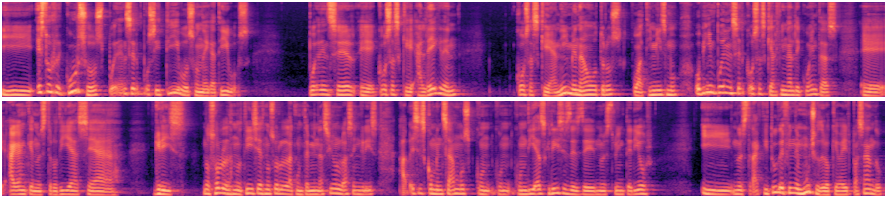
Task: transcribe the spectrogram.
Y estos recursos pueden ser positivos o negativos. Pueden ser eh, cosas que alegren, cosas que animen a otros o a ti mismo, o bien pueden ser cosas que al final de cuentas eh, hagan que nuestro día sea gris. No solo las noticias, no solo la contaminación lo hacen gris. A veces comenzamos con días grises desde nuestro interior y nuestra actitud define mucho de lo que va a ir pasando.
